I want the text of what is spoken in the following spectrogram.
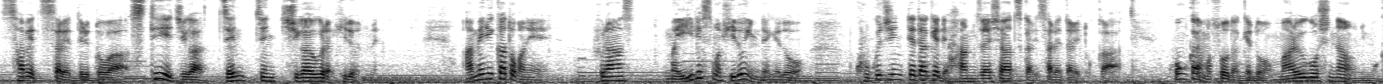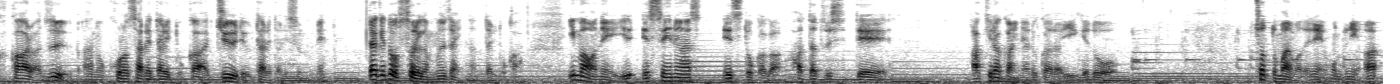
差別されてるとはステージが全然違うぐらいひどいのね。アメリカとかねフランスまあイギリスもひどいんだけど黒人ってだけで犯罪者扱いされたりとか今回もそうだけど丸腰なのにもかかわらずあの殺されたりとか銃で撃たれたりするのね。だけどそれが無罪になったりとか。今はね SNS とかが発達してて明らかになるからいいけどちょっと前までね本当にあ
